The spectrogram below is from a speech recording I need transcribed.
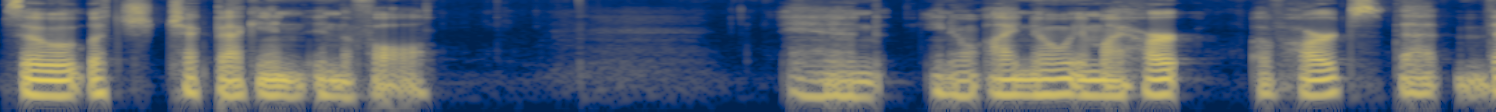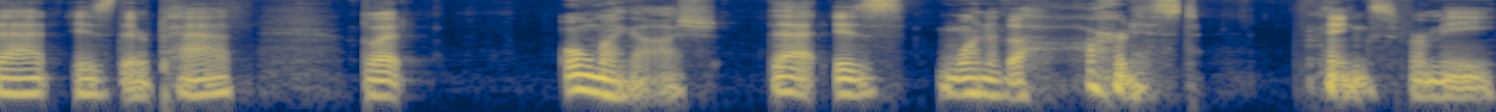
So let's check back in in the fall. And, you know, I know in my heart of hearts that that is their path. But oh my gosh, that is one of the hardest things for me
